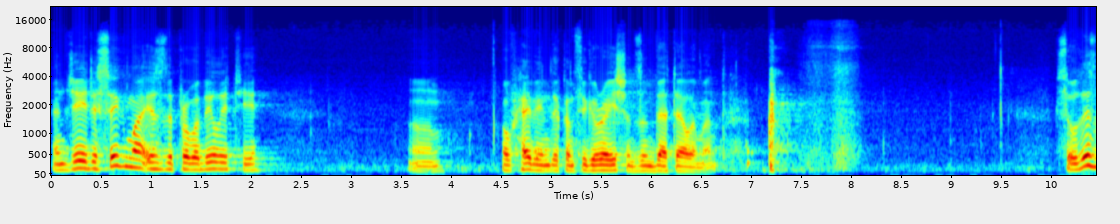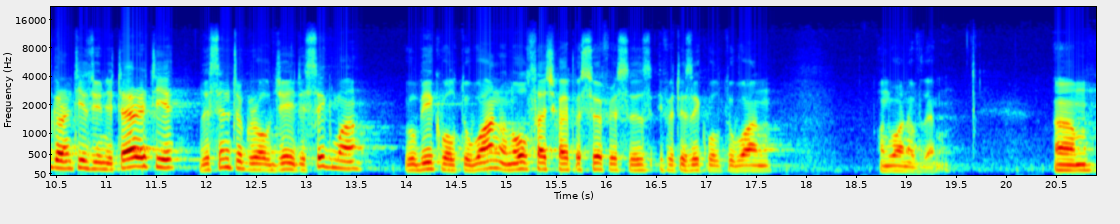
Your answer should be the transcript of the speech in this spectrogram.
and j d sigma is the probability um, of having the configurations in that element. So this guarantees unitarity. This integral j d sigma will be equal to 1 on all such hypersurfaces if it is equal to 1 on one of them. Um,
